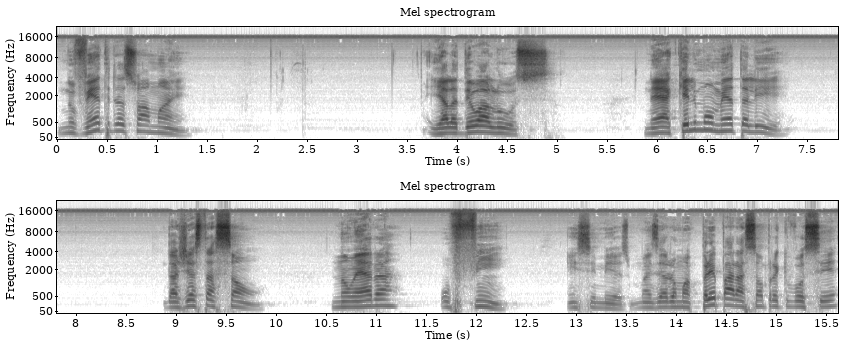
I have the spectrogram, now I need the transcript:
no ventre da sua mãe, e ela deu à luz, né, aquele momento ali da gestação não era o fim em si mesmo, mas era uma preparação para que você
